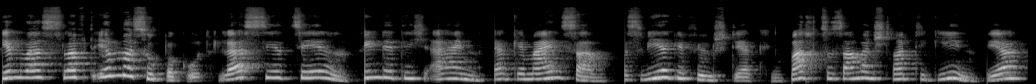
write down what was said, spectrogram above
Irgendwas läuft immer super gut. Lass sie erzählen. Finde dich ein. Ja, gemeinsam. Das Wir-Gefühl stärken. Mach zusammen Strategien. Ja,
